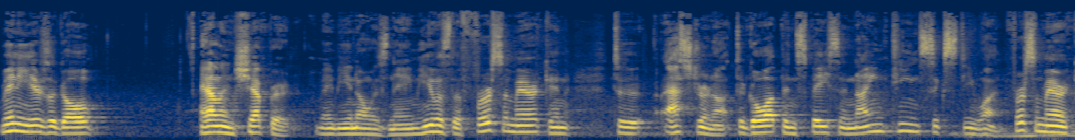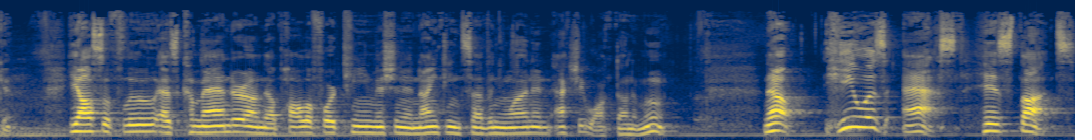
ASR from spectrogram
Many years ago, Alan Shepard, maybe you know his name, he was the first American to astronaut to go up in space in 1961. First American. He also flew as commander on the Apollo 14 mission in 1971 and actually walked on the moon. Now, he was asked his thoughts.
